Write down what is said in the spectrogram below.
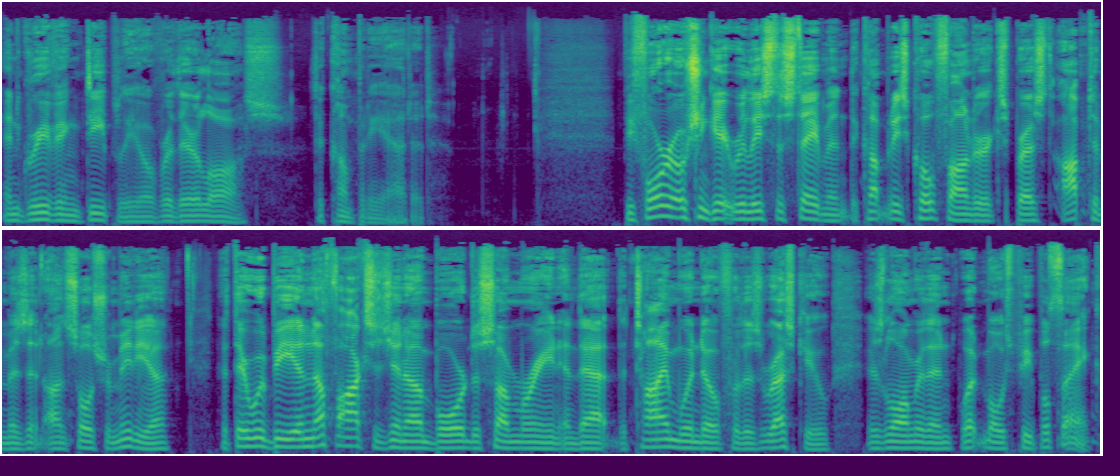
and grieving deeply over their loss, the company added. Before OceanGate released the statement, the company's co founder expressed optimism on social media that there would be enough oxygen on board the submarine and that the time window for this rescue is longer than what most people think.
